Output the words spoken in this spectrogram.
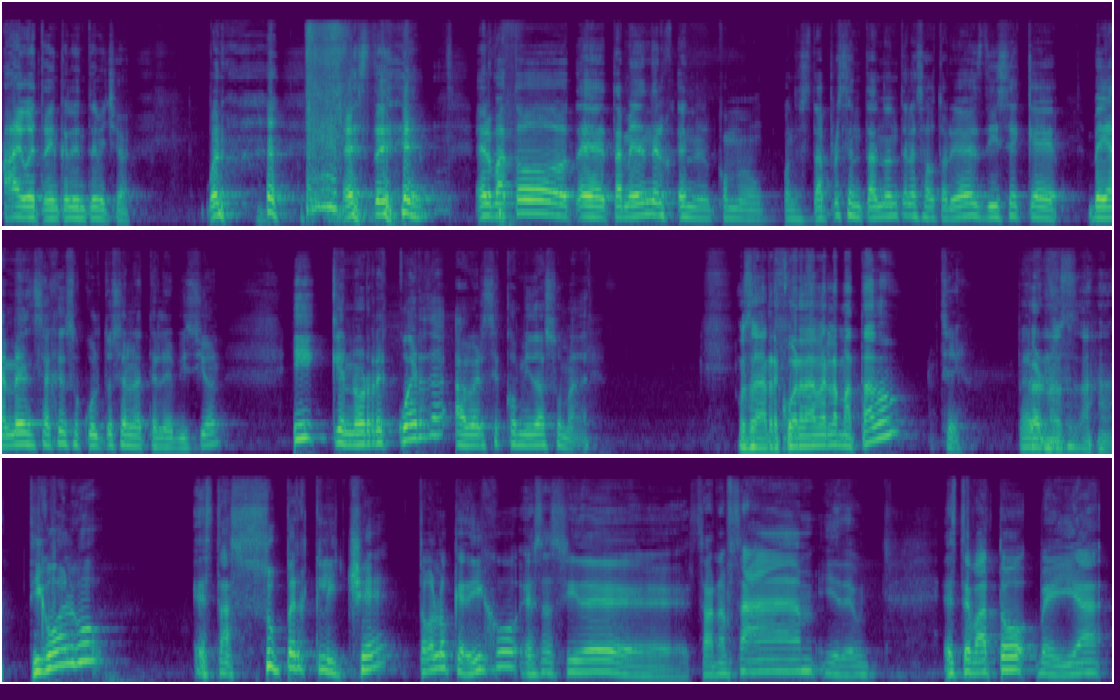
Ay, güey, también caliente mi chiva. Bueno, este, el vato eh, también en el, en el- como cuando se está presentando ante las autoridades dice que veía mensajes ocultos en la televisión y que no recuerda haberse comido a su madre. O sea, ¿recuerda haberla matado? Sí. Pero, no. Ajá. Digo algo, está súper cliché. Todo lo que dijo es así de Son of Sam y de un... Este vato veía,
